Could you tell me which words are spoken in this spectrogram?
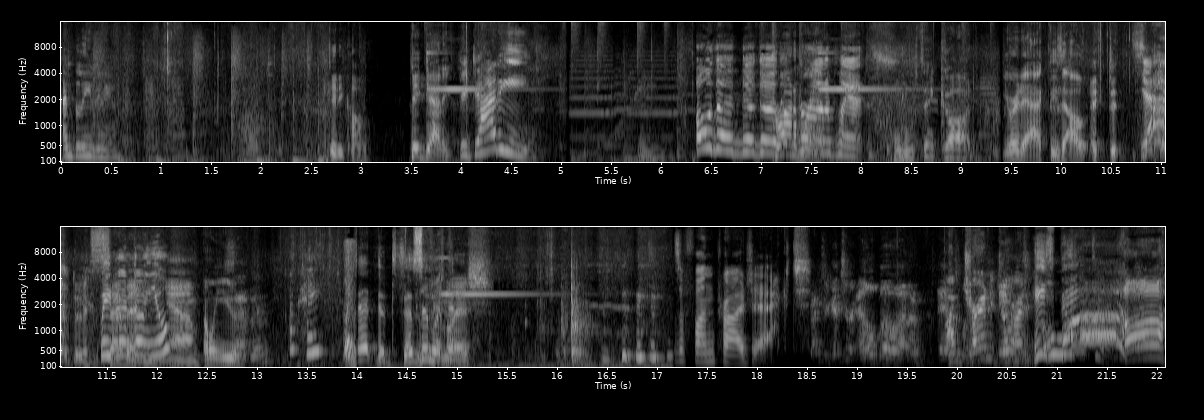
I believe in you. Diddy Kong. Big Daddy. Big Daddy. Oh, the the the Piranha piranha plant. plant. Ooh, thank God. You ready to act these out? Yeah. Wait, Seven, don't you? Yeah. I want you. Okay. English. It's a fun project. Spencer, Get your elbow out of. I'm trying to draw. He's oh, painting. Ah!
